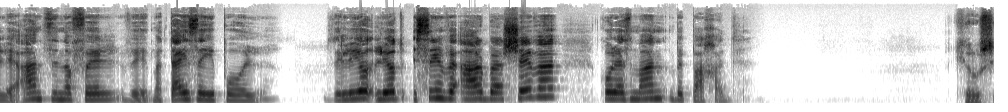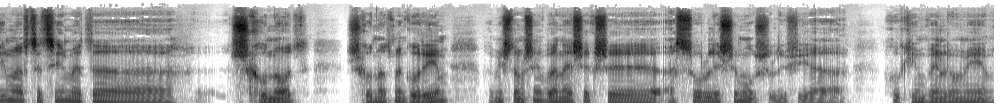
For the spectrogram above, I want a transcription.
לאן זה נופל ומתי זה ייפול. זה להיות, להיות 24-7 כל הזמן בפחד. כי רוסים מפציצים את השכונות, שכונות מגורים, ומשתמשים בנשק שאסור לשימוש לפי החוקים בינלאומיים.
